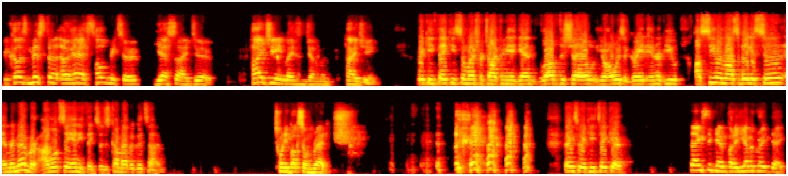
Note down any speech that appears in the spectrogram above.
because Mr. O'Hare told me to, yes, I do. Hygiene, ladies and gentlemen, hygiene. Ricky, thank you so much for talking to me again. Love the show. You're always a great interview. I'll see you in Las Vegas soon. And remember, I won't say anything, so just come have a good time. 20 bucks on red. Thanks, Ricky. Take care. Thanks again, buddy. You have a great day.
